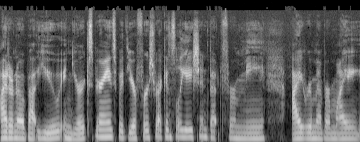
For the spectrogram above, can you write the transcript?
I don't know about you and your experience with your first reconciliation, but for me, I remember my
